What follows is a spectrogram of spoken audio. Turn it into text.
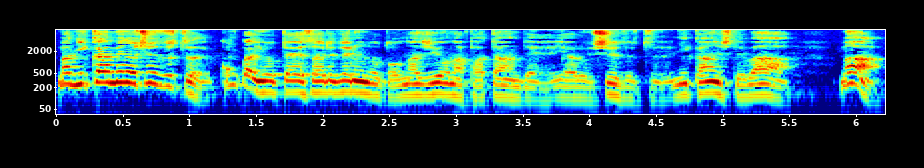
まあ2回目の手術、今回予定されてるのと同じようなパターンでやる手術に関しては、まあ、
